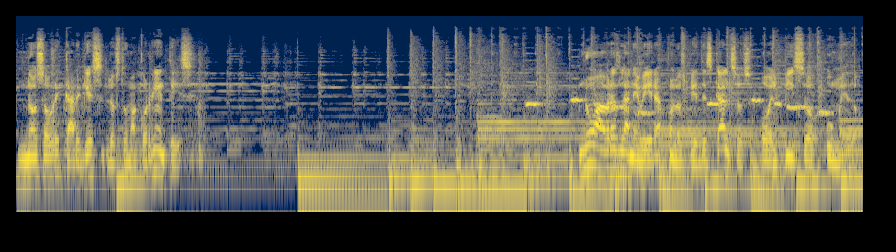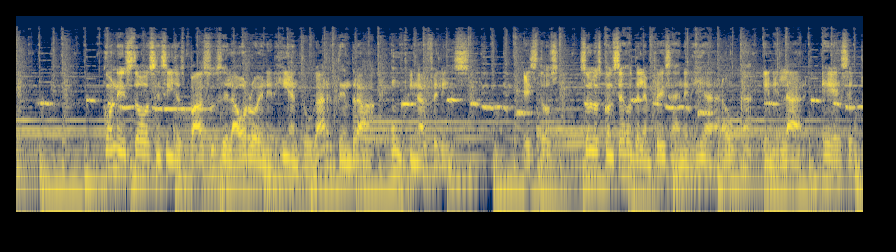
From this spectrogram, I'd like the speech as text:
No sobrecargues los tomacorrientes. No abras la nevera con los pies descalzos o el piso húmedo. Con estos sencillos pasos, el ahorro de energía en tu hogar tendrá un final feliz. Estos son los consejos de la empresa de energía de Arauca en el AR ESP.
